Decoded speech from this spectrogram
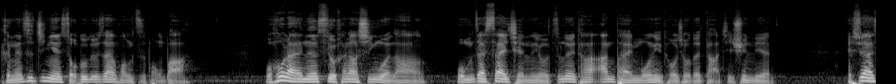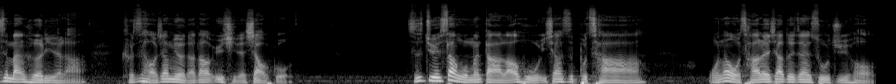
可能是今年首度对战黄子鹏吧。我后来呢是有看到新闻啊，我们在赛前呢有针对他安排模拟投球的打击训练，也虽然是蛮合理的啦，可是好像没有达到预期的效果。直觉上我们打老虎一向是不差啊，我那我查了一下对战数据后，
